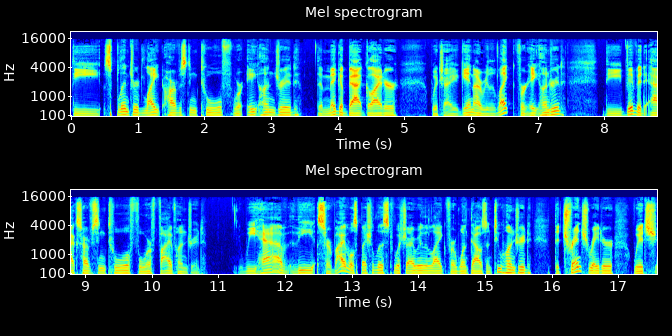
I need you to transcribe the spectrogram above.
The splintered light harvesting tool for 800 the Mega Bat Glider, which I again I really like for 800, the Vivid Axe Harvesting Tool for 500. We have the Survival Specialist, which I really like for 1,200. The Trench Raider, which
